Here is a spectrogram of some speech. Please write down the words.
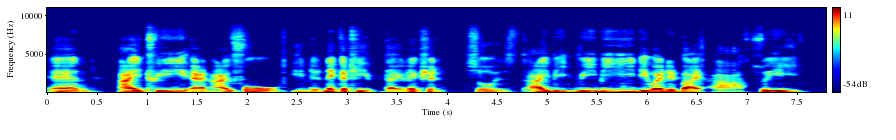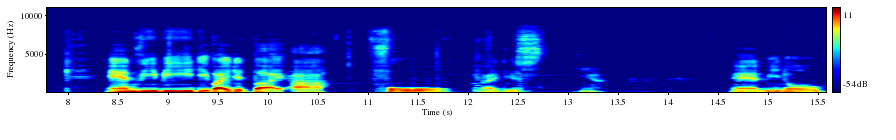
and I3 and I4 in the negative direction. So it's IB VB divided by R3 and VB divided by R4 like this yeah. And we know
